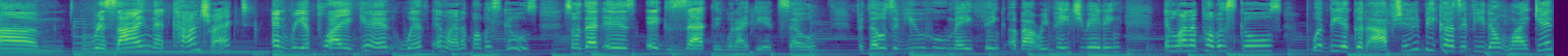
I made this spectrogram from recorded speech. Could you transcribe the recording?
um, resign that contract and reapply again with Atlanta Public Schools. So that is exactly what I did. So, for those of you who may think about repatriating, Atlanta Public Schools would be a good option because if you don't like it,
